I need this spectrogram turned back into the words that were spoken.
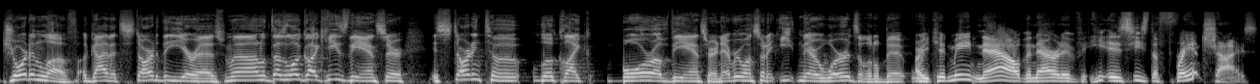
Jordan Love, a guy that started the year as, well, it doesn't look like he's the answer, is starting to look like more of the answer. And everyone's sort of eating their words a little bit. Are you kidding me? Now the narrative he is he's the franchise.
